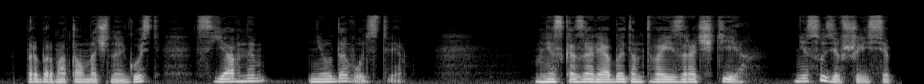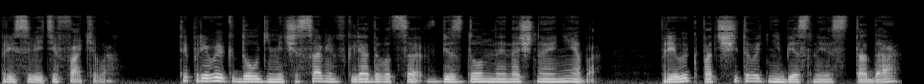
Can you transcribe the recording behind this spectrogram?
— пробормотал ночной гость с явным неудовольствием. «Мне сказали об этом твои зрачки», не сузившиеся при свете факела. Ты привык долгими часами вглядываться в бездонное ночное небо, привык подсчитывать небесные стада,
